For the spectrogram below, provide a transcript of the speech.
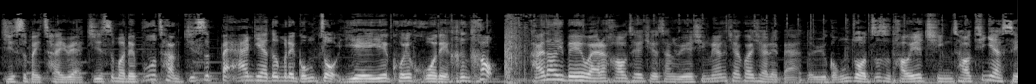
即使被裁员，即使没得补偿，即使半年都没得工作，爷爷可以活得很好。开到一百万的豪车去上月薪两千块钱的班，对于工作只是陶冶情操、体验社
